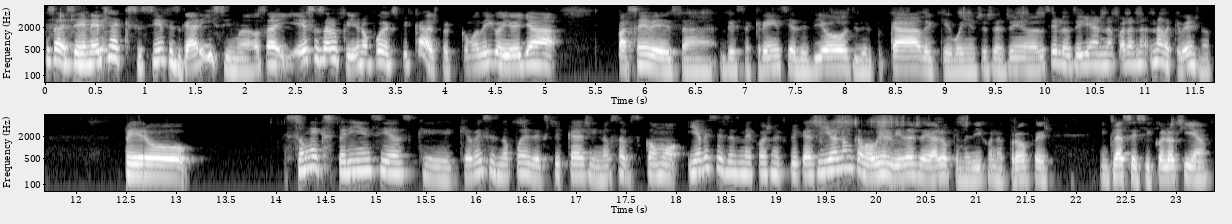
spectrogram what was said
esa, esa, energía que se siente es garísima o sea y eso es algo que yo no puedo explicar porque como digo yo ya pasé de esa, de esa creencia de Dios y del pecado y que voy a entrar al reino de los cielos y ya no, para nada que ver no pero son experiencias que, que, a veces no puedes explicar y no sabes cómo, y a veces es mejor no explicar. Y yo nunca me voy a olvidar de algo que me dijo una profe en clase de psicología,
